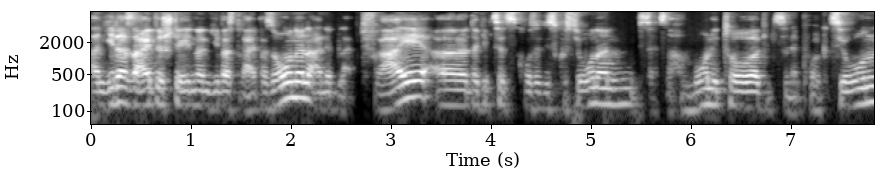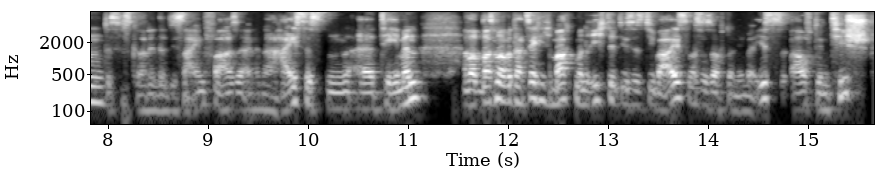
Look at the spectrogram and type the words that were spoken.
An jeder Seite stehen dann jeweils drei Personen, eine bleibt frei. Äh, da gibt's jetzt große Diskussionen. Ist jetzt noch ein Monitor? Gibt es eine Projektion? Das ist gerade in der Designphase einer der heißesten äh, Themen. Aber was man aber tatsächlich macht, man richtet dieses Device, was es auch dann immer ist, auf den Tisch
